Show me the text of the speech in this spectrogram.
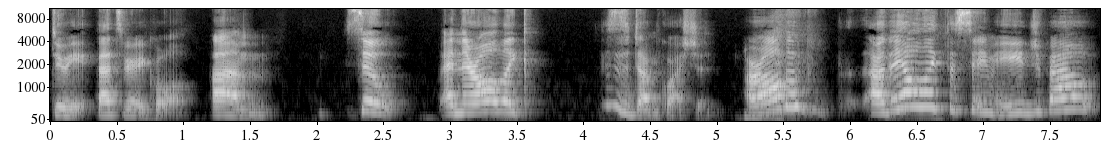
Dewey, that's very cool. Um, so and they're all like, this is a dumb question. Are all the are they all like the same age about?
